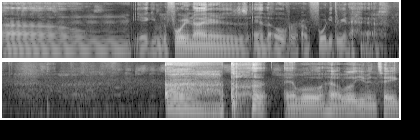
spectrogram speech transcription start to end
Um, yeah, give me the 49ers and the over of 43 and a half. Uh, and we'll hell, we'll even take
